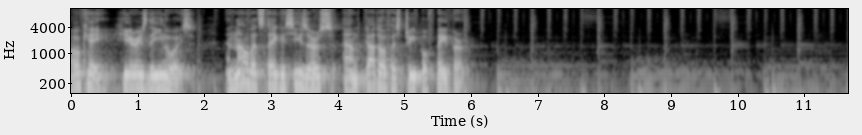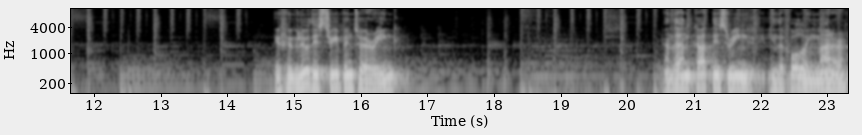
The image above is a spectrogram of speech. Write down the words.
Okay, here is the invoice. And now let's take a scissors and cut off a strip of paper. If we glue this strip into a ring and then cut this ring in the following manner,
